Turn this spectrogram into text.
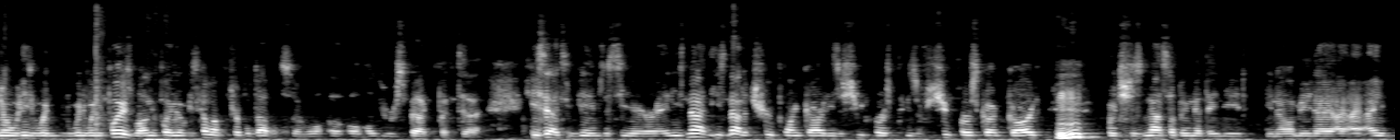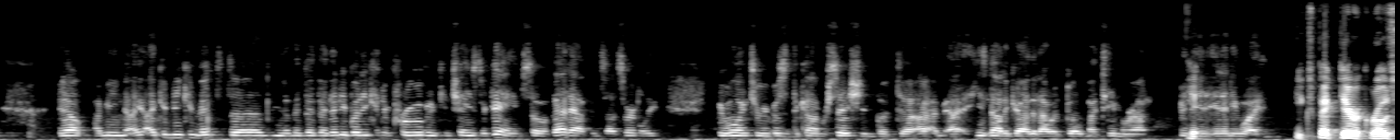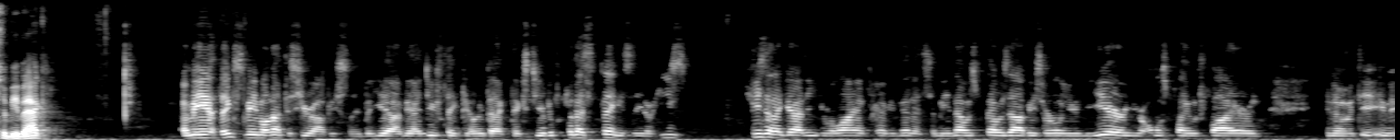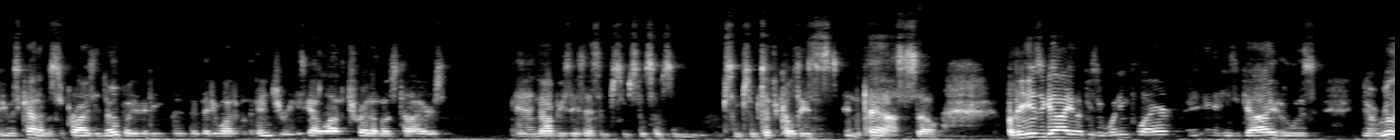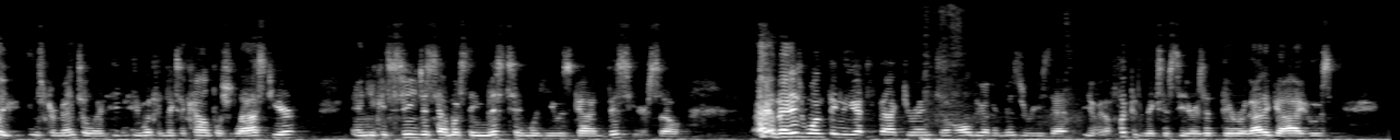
you know, when he when when, when he plays well, he plays. He's come up with triple doubles, so all, all, all due respect. But uh, he's had some games this year, and he's not he's not a true point guard. He's a shoot first. He's a shoot first guard, guard Mm-hmm. which is not something that they need. You know, I mean, I, I, I you know, I mean, I, I can be convinced, uh, you know, that, that anybody can improve and can change their game. So if that happens, I'd certainly be willing to revisit the conversation. But uh, I, I, he's not a guy that I would build my team around in, Yeah. in, in any way. You expect Derrick Rose to be back? I mean, I think. I mean, well, not this year, obviously, but yeah, I mean, I do think he'll be back next year. But, but that's the thing is, you know, he's he's not a guy that you can rely on for heavy minutes. I mean, that was that was obvious earlier in the year. You're almost playing with fire, and you know, it, it, it was kind of a surprise to nobody that he that, that he wound up with an injury. He's got a lot of tread on those tires, and obviously he's had some some some some some, some difficulties in the past. So, but he is a guy. He's a winning player, and and he's a guy who was, you know, really instrumental in, in, in what the Knicks accomplished last year. And you can see just how much they missed him when he was gone this year. So that is one thing that you have to factor into all the other miseries that you know afflicted the Knicks this year. Is that they were without a guy who's,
